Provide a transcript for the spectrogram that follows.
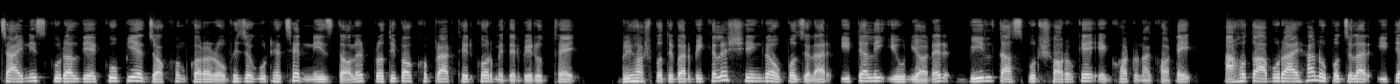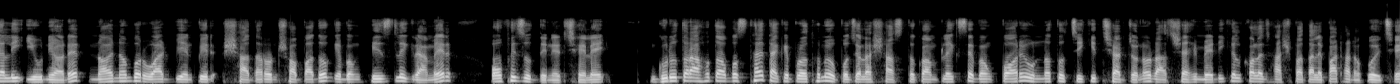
চাইনিজ কুড়াল দিয়ে কুপিয়ে জখম করার অভিযোগ উঠেছে নিজ দলের প্রতিপক্ষ প্রার্থীর কর্মীদের বিরুদ্ধে। বৃহস্পতিবার বিকেলে সিংড়া উপজেলার ইটালি ইউনিয়নের বিল তাসপুর সড়কে এ ঘটনা ঘটে। আহত আবু রায়হান উপজেলার ইটালি ইউনিয়নের নয় নম্বর ওয়ার্ড বিএনপির সাধারণ সম্পাদক এবং হিজলি গ্রামের অফিজ উদ্দিনের ছেলে। গুরুতর আহত অবস্থায় তাকে প্রথমে উপজেলা স্বাস্থ্য কমপ্লেক্সে এবং পরে উন্নত চিকিৎসার জন্য রাজশাহী মেডিকেল কলেজ হাসপাতালে পাঠানো হয়েছে।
